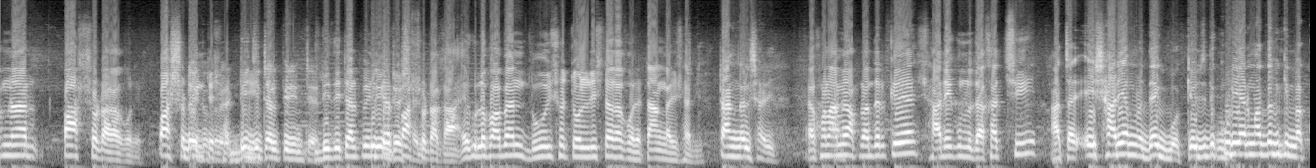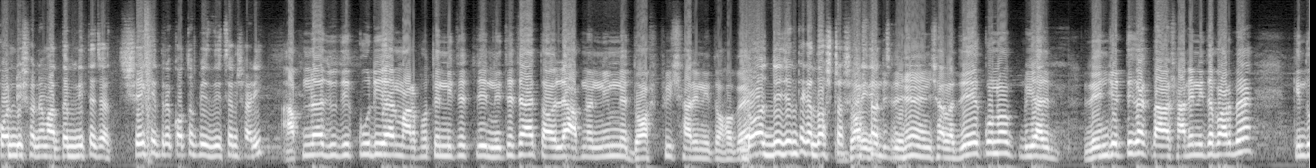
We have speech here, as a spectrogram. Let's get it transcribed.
আপনার পাঁচশো টাকা করে। 500 টাকা শাড়ি, ডিজিটাল প্রিন্টের ডিজিটাল প্রিন্টের পাঁচশো টাকা। এগুলো পাবেন দুইশো চল্লিশ টাকা করে টাঙ্গাইল শাড়ি। টাঙ্গাইল শাড়ি। এখন আমি আপনাদেরকে শাড়িগুলো দেখাচ্ছি। আচ্ছা এই শাড়ি আমরা দেখব। কেউ যদি কুরিয়ার মাধ্যমে কিংবা কন্ডিশনের মাধ্যমে নিতে চায় সেই ক্ষেত্রে কত পিস দিচ্ছেন শাড়ি? আপনারা যদি কুরিয়ার মারফতে নিতে নিতে চায় তাহলে আপনার নিম্নে দশ পিস শাড়ি নিতে হবে। 10 ডিজাইন থেকে 10টা শাড়ি দশটা। দিতে হ্যাঁ ইনশাল্লাহ যে কোনো রেঞ্জের থেকে তারা শাড়ি নিতে পারবে। কিন্তু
